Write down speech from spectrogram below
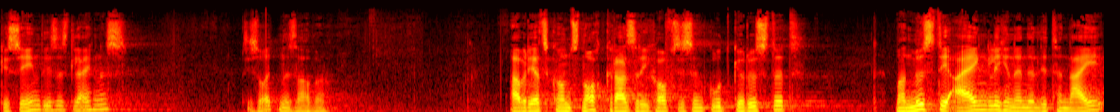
gesehen, dieses Gleichnis? Sie sollten es aber. Aber jetzt kommt es noch krasser. Ich hoffe, Sie sind gut gerüstet. Man müsste eigentlich in einer Litanei,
